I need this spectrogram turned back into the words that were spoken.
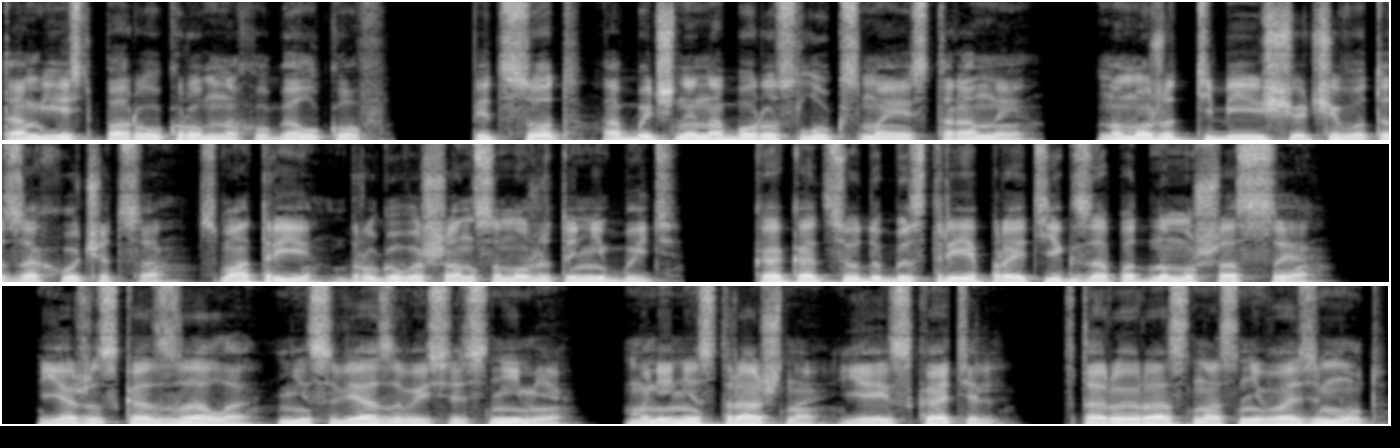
Там есть пару укромных уголков. 500 – обычный набор услуг с моей стороны. Но может тебе еще чего-то захочется. Смотри, другого шанса может и не быть. Как отсюда быстрее пройти к западному шоссе? Я же сказала, не связывайся с ними. Мне не страшно, я искатель. Второй раз нас не возьмут.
